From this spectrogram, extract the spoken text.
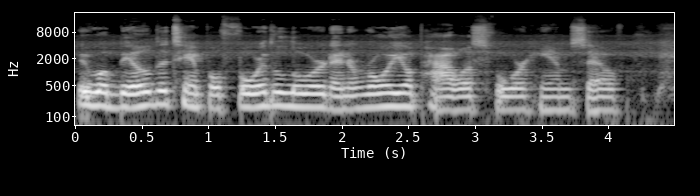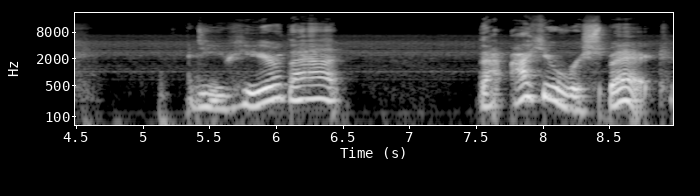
who will build a temple for the Lord and a royal palace for himself. Do you hear that? That I hear respect.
